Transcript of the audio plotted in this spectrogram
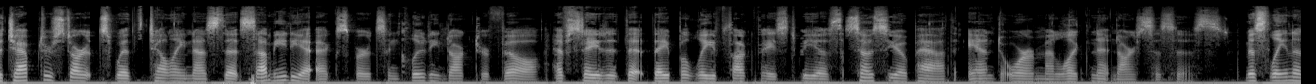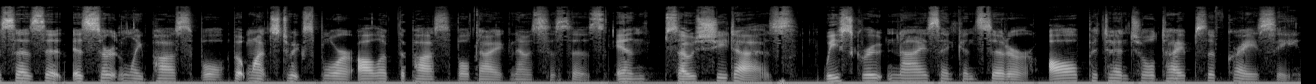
The chapter starts with telling us that some media experts, including Dr. Phil, have stated that they believe Fuckface to be a sociopath and or malignant narcissist. Miss Lena says it is certainly possible, but wants to explore all of the possible diagnoses, and so she does. We scrutinize and consider all potential types of crazy.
